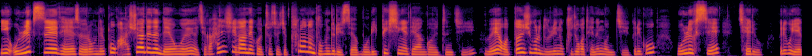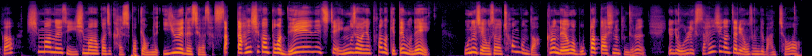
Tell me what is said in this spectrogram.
이 올릭스에 대해서 여러분들이 꼭 아셔야 되는 내용을 제가 한 시간에 걸쳐서 이제 풀어놓은 부분들이 있어요. 뭐 리픽싱에 대한 거였든지 왜 어떤 식으로 눌리는 구조가 되는 건지 그리고 올릭스의 재료 그리고 얘가 10만 원에서 20만 원까지 갈 수밖에 없는 이유에 대해서 제가 싹 다 한 시간 동안 내내 진짜 앵무새 마냥 풀어놨기 때문에 오늘 제 영상을 처음 본다 그런 내용을 못 봤다 하시는 분들은 여기 올릭스 1시간짜리 영상들 많죠.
